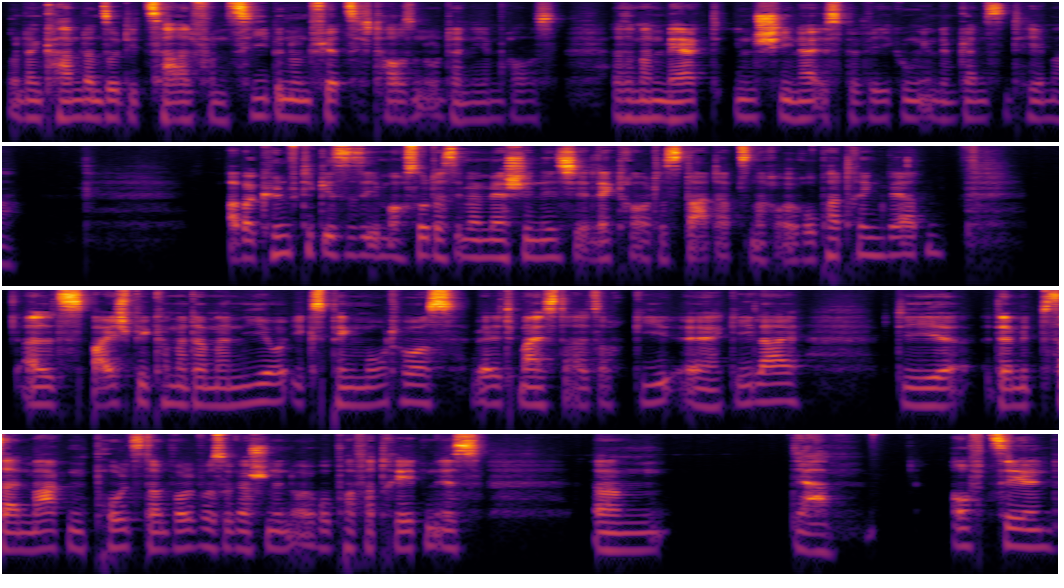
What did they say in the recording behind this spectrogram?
Und dann kam dann so die Zahl von 47.000 Unternehmen raus. Also man merkt, in China ist Bewegung in dem ganzen Thema. Aber künftig ist es eben auch so, dass immer mehr chinesische Elektroauto-Startups nach Europa drängen werden. Als Beispiel kann man da mal NIO, Xpeng Motors, Weltmeister als auch G äh, die, der mit seinen Marken Polestar und Volvo sogar schon in Europa vertreten ist, ähm, ja, aufzählen,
